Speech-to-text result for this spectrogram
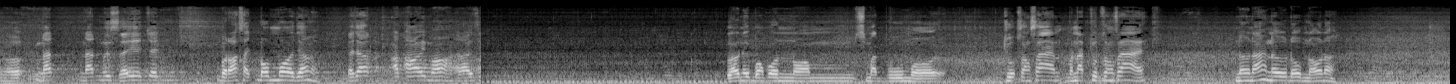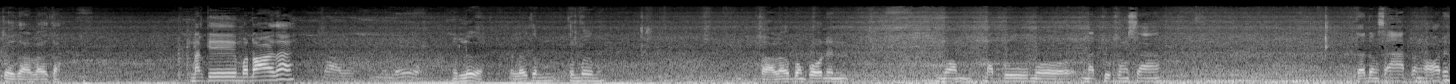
ណាត់គេមកឲ្យមកឲ្យគេហូបចាណាត់ណាត់មើលស្រីចេញបរោះសាច់ដុំមកអញ្ចឹងតែចាអត់ឲ្យមកឲ្យឥឡូវនេះបងប្អូននាំស្មាត់ពូមកជួបសង្សារមកណាត់ជួបសង្សារហ៎នៅណានៅដូមណោណាទៅដល់ឥឡូវតាណាត់គេមកដល់ទេ បាទនៅលើ នៅលើឥឡូវទៅទៅមើលមកបាទឥឡូវបងប្អូននឹងនាំស្មាត់ពូមកណាត់ជួបសង្សារតែដឹងស្អាតដឹងអត់ទេ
